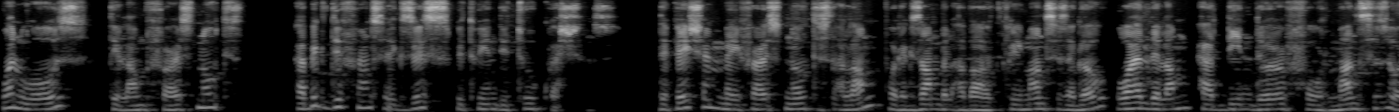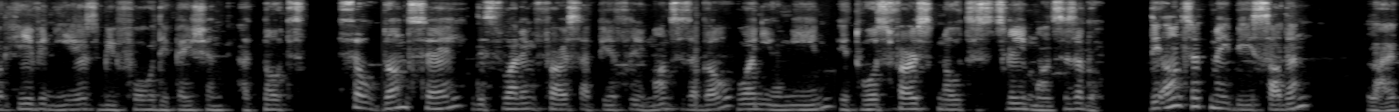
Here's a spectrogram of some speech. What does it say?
when was the lump first noticed? A big difference exists between the two questions. The patient may first notice a lump, for example, about three months ago, while the lump had been there for months or even years before the patient had noticed. So don't say the swelling first appeared three months ago when you mean it was first noticed three months ago. The onset may be sudden, like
